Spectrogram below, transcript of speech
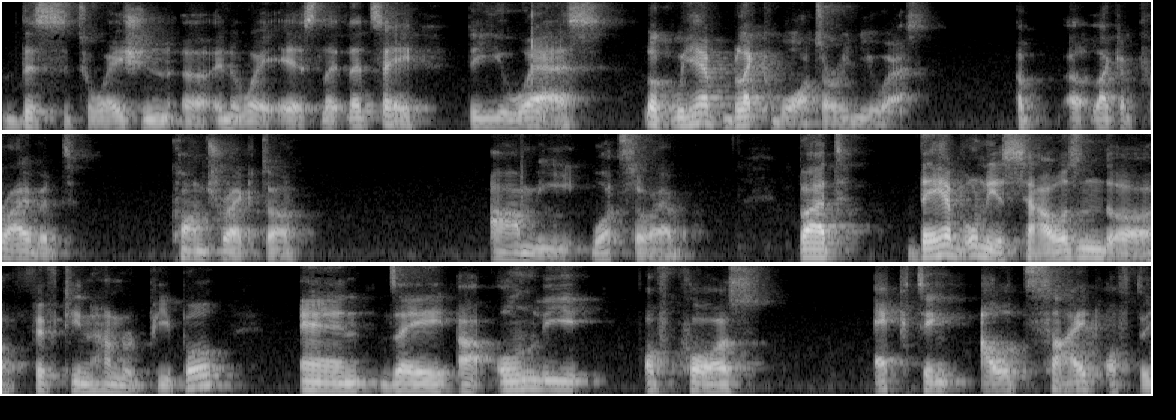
this situation uh, in a way is. Let, let's say the U.S. Look, we have Blackwater in U.S. A, a, like a private contractor army whatsoever, but they have only a thousand or fifteen hundred people, and they are only, of course, acting outside of the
